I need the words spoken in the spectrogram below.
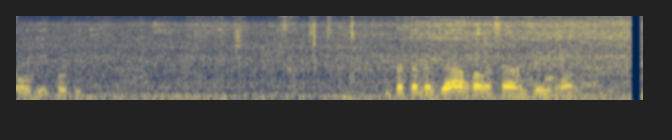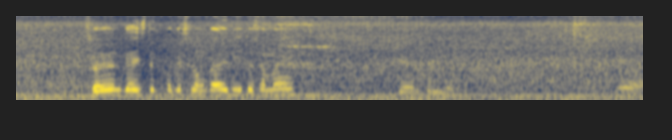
Pogi, pogi. Iba talaga ang Kawasaki J1. So yun guys, nagpagas lang tayo dito sa may Gentry. Yeah.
